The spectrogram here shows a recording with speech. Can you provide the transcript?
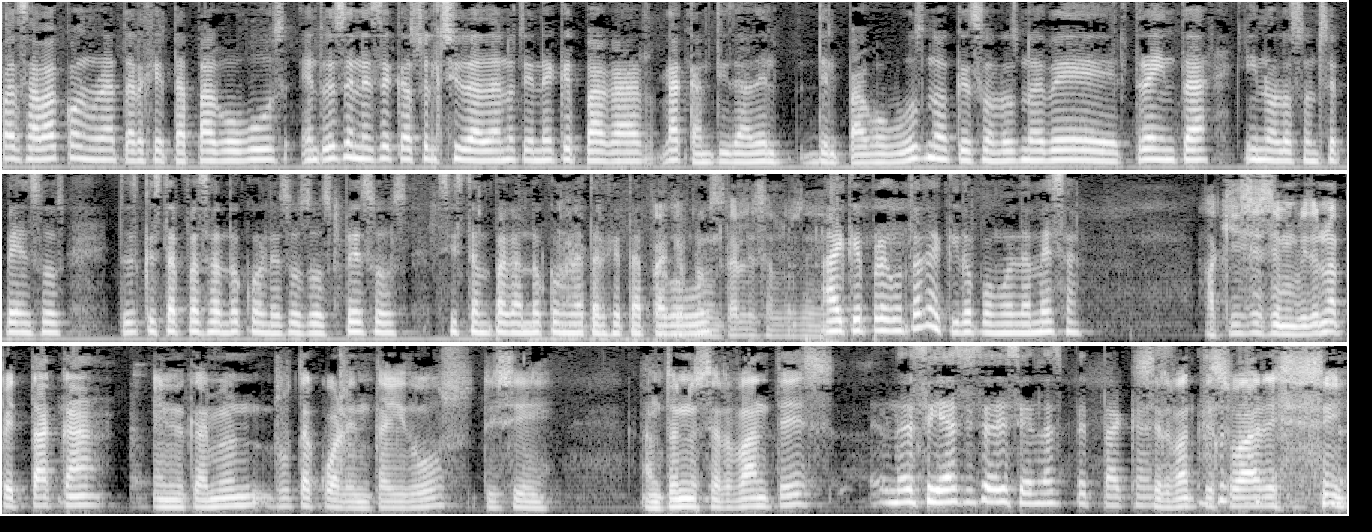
pasaba con una tarjeta pago bus. Entonces, en ese caso, el ciudadano tiene que pagar la cantidad del, del pago bus, ¿no? Que son los 9.30 y no los 11 pesos. Entonces, ¿qué está pasando con esos dos pesos? Si están pagando con una tarjeta Hay pago que bus. preguntarles a los de... Hay que preguntarle, aquí lo pongo en la mesa. Aquí se, se me olvidó una petaca en el camión Ruta 42, dice Antonio Cervantes, No, Sí, así se decían las petacas. Cervantes Suárez, sí.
